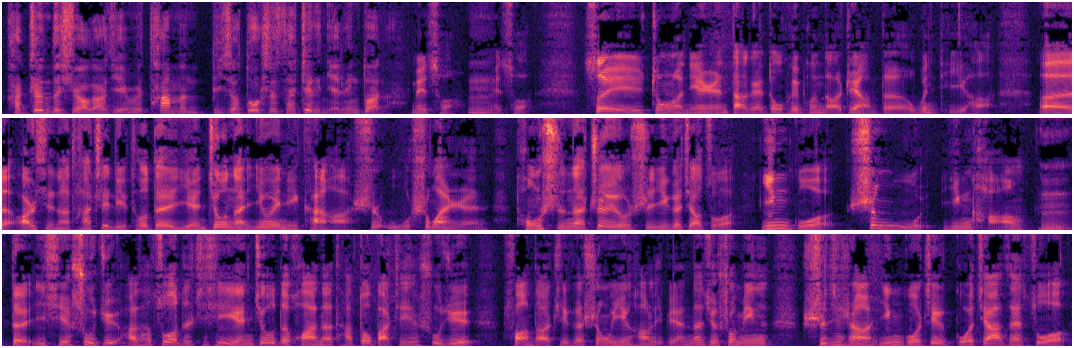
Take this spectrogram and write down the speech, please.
还真的需要了解，因为他们比较多是在这个年龄段的。没错，嗯，没错。所以中老年人大概都会碰到这样的问题哈。呃，而且呢，他这里头的研究呢，因为你看哈，是五十万人，同时呢，这又是一个叫做英国生物银行嗯的一些数据哈。他做的这些研究的话呢，他都把这些数据放到这个生物银行里边，那就说明实际上英国这个国家在做。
